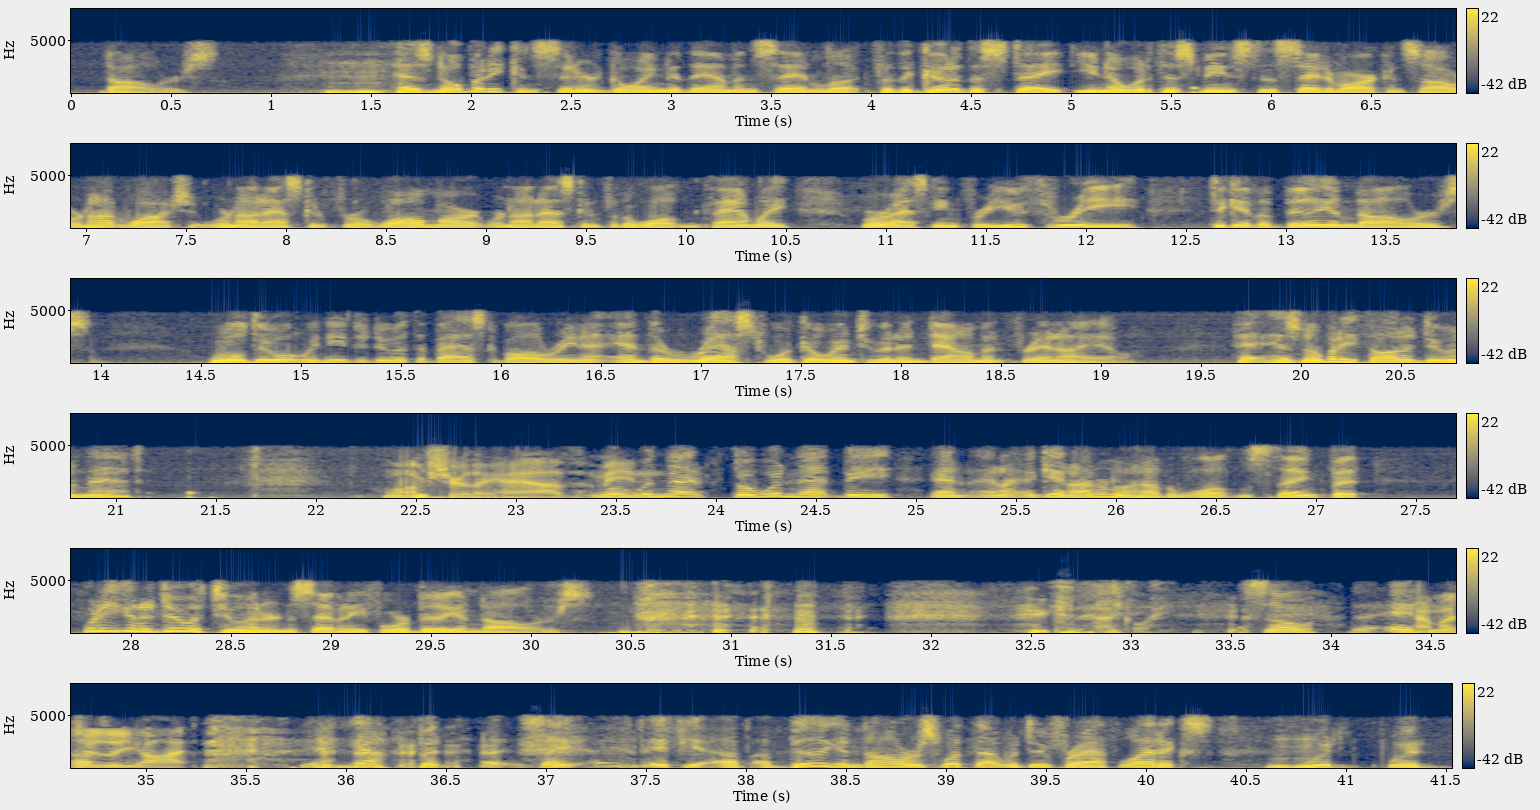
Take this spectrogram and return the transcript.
Mm-hmm. Has nobody considered going to them and saying, "Look, for the good of the state, you know what this means to the state of Arkansas. We're not watching. We're not asking for a Walmart. We're not asking for the Walton family. We're asking for you three to give a billion dollars. We'll do what we need to do at the basketball arena, and the rest will go into an endowment for NIL." Has nobody thought of doing that? Well, I'm sure they have. I mean, wouldn't that? But wouldn't that be? And and again, I don't know how the Waltons think, but what are you going to do with two hundred and seventy-four billion dollars? exactly. So, uh, how much uh, is a yacht? yeah, but uh, say if you a, a, billion dollars, what that would do for athletics mm-hmm. would would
